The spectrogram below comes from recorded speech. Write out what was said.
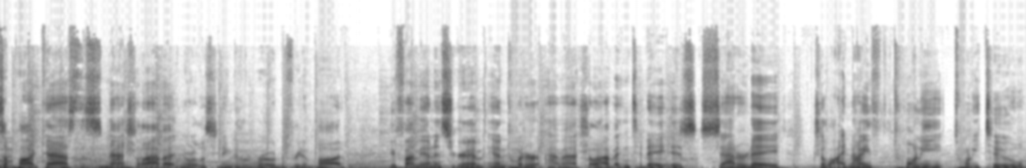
What's up, podcast? This is Matt Shalava, and you're listening to the Road to Freedom Pod. You'll find me on Instagram and Twitter at Matt Shalava, and today is Saturday, July 9th, 2022.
